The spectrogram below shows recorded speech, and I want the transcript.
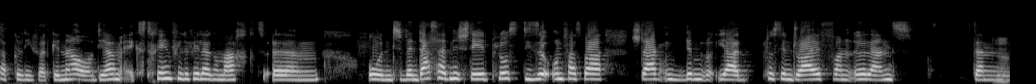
abgeliefert, genau. Die haben extrem viele Fehler gemacht. Ähm, und wenn das halt nicht steht, plus diese unfassbar starken, ja, plus den Drive von Irland, dann ja.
